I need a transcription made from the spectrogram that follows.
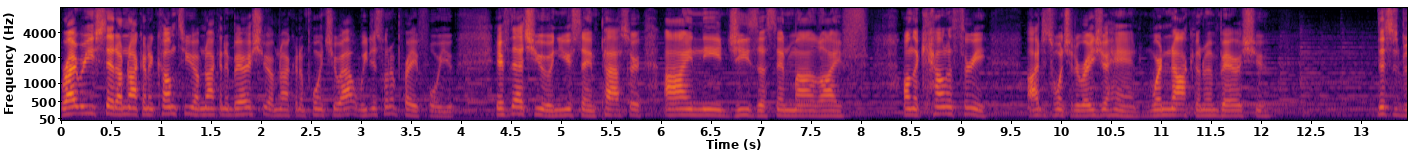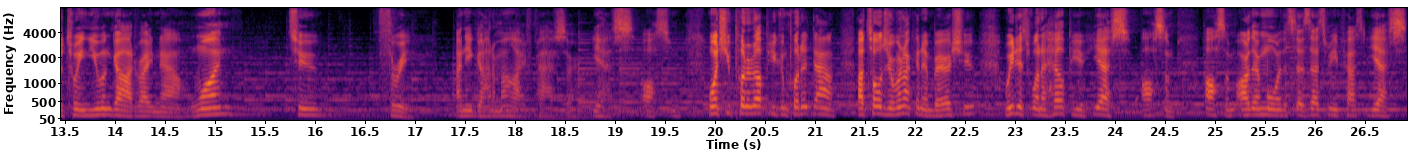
right where you said, I'm not going to come to you, I'm not going to embarrass you, I'm not going to point you out, we just want to pray for you. If that's you and you're saying, Pastor, I need Jesus in my life, on the count of three, I just want you to raise your hand. We're not going to embarrass you. This is between you and God right now. One, two, three. I need God in my life, Pastor. Yes, awesome. Once you put it up, you can put it down. I told you we're not going to embarrass you. We just want to help you. Yes, awesome, awesome. Are there more that says that's me, Pastor? Yes.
